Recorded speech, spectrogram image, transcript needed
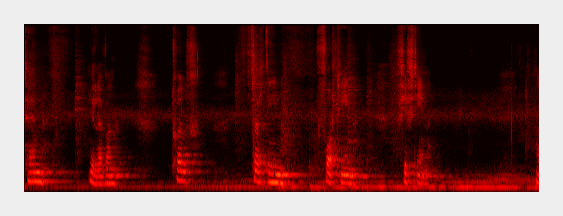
ten eleven twelve thirteen fourteen fifteen. Uh,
